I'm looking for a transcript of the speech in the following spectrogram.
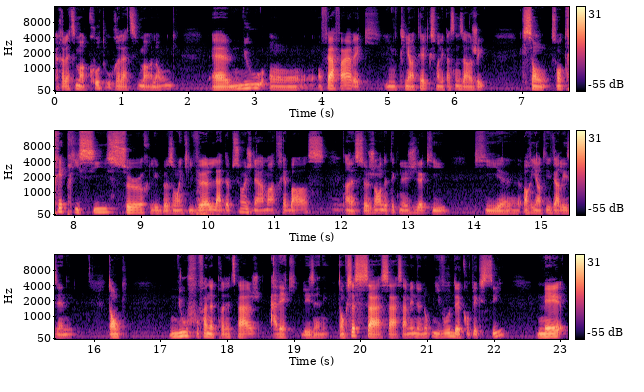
relativement courte ou relativement longue. Nous, on, fait affaire avec une clientèle qui sont les personnes âgées, qui sont, sont très précis sur les besoins qu'ils veulent. L'adoption est généralement très basse dans ce genre de technologie-là qui, qui est euh, orientée vers les aînés. Donc, nous, il faut faire notre prototypage avec les aînés. Donc ça, ça, ça, ça amène un autre niveau de complexité, mais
